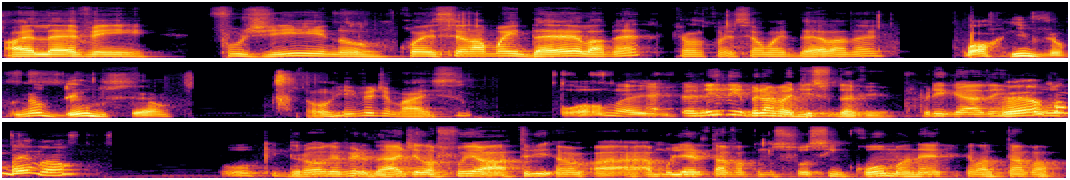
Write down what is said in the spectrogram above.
a Eleven fugindo, conhecendo a mãe dela, né? Que ela conheceu a mãe dela, né? Horrível. Meu Deus do céu. Horrível demais. Pô, velho. É, eu nem lembrava disso, Davi. Obrigado, hein? Eu Pô, também não. Pô, que droga, é verdade. Ela foi a, atri- a, a, a mulher tava como se fosse em coma, né? Porque ela tava.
